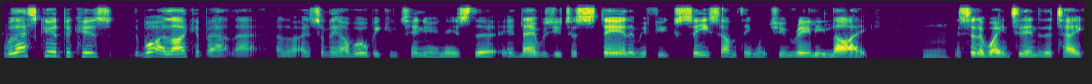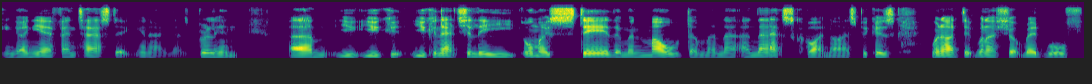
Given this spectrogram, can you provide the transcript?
Well, that's good because what I like about that, and and something I will be continuing, is that it enables you to steer them. If you see something which you really like, Mm. instead of waiting to the end of the take and going, "Yeah, fantastic," you know, that's brilliant. Um, you you could you can actually almost steer them and mold them, and that, and that's quite nice because when I did when I shot Red Wolf,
